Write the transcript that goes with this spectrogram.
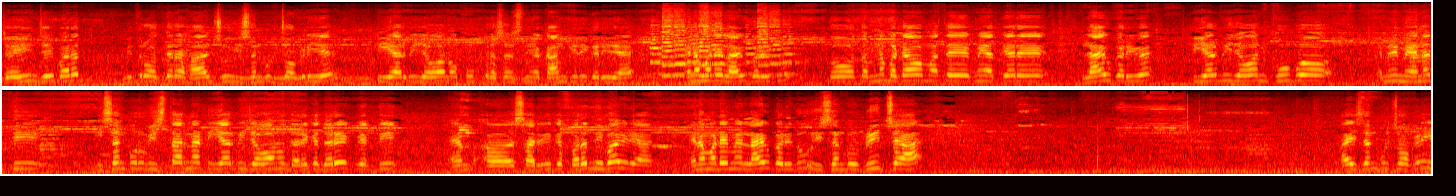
જય હિન્દ, જય ભારત. મિત્રો, અત્યારે હાલ છું ઈસનપુર ચોકડીએ. ટીઆરબી જવાનો ખૂબ પ્રશંસનીય કામગીરી કરી રહ્યા. એના માટે લાઈવ કર્યું હતું તો તમને બતાવવા માટે મેં અત્યારે લાઈવ કર્યું ટીઆરબી જવાન ખૂબ એમની મહેનતથી ઈસનપુર વિસ્તારના ટીઆરબી જવાનો દરેકે દરેક વ્યક્તિ એમ સારી રીતે ફરજ નિભાવી રહ્યા એના માટે મેં લાઈવ કર્યું હતું ઈસનપુર બ્રિજ છે આ. આ ઈસનપુર ચોકડી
